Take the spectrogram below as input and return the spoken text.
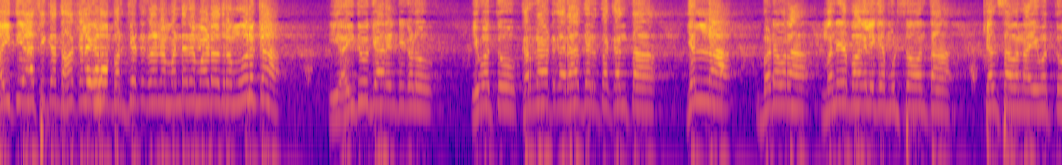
ಐತಿಹಾಸಿಕ ದಾಖಲೆಗಳ ಬಜೆಟ್ಗಳನ್ನು ಮಂಡನೆ ಮಾಡೋದ್ರ ಮೂಲಕ ಈ ಐದು ಗ್ಯಾರಂಟಿಗಳು ಇವತ್ತು ಕರ್ನಾಟಕ ರಾಜ್ಯದಲ್ಲಿರ್ತಕ್ಕಂಥ ಎಲ್ಲ ಬಡವರ ಮನೆ ಬಾಗಿಲಿಗೆ ಮುಡಿಸುವಂತ ಕೆಲಸವನ್ನ ಇವತ್ತು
